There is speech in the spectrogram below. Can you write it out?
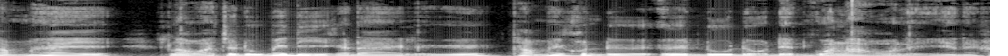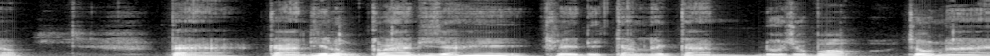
ทำให้เราอาจจะดูไม่ดีก็ได้ หรือทำให้คนอื่นดูโดดเด่นกว่าเราอะไรอย่างเงี้ยนะครับ แต่การที่เรากล้าที่จะให้เครดิตกันและกัน โดยเฉพาะเจ้านาย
